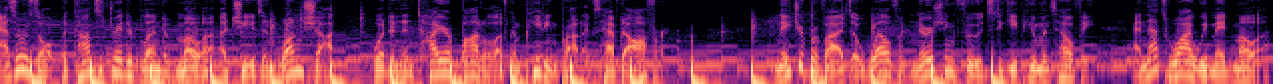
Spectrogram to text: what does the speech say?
As a result, the concentrated blend of MOA achieves in one shot what an entire bottle of competing products have to offer. Nature provides a wealth of nourishing foods to keep humans healthy, and that's why we made MOA.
